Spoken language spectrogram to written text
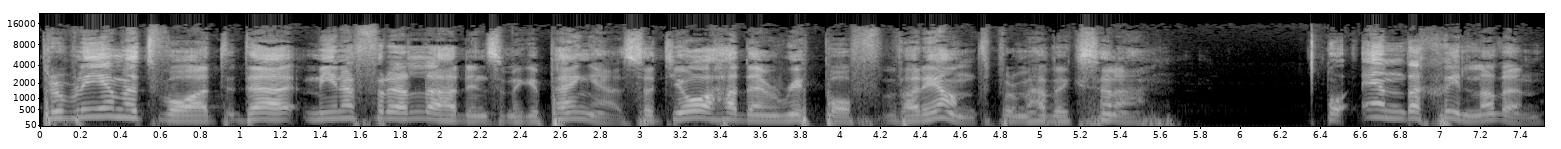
problemet var att där, mina föräldrar hade inte så mycket pengar, så att jag hade en rip-off-variant på de här byxorna. Och enda skillnaden,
